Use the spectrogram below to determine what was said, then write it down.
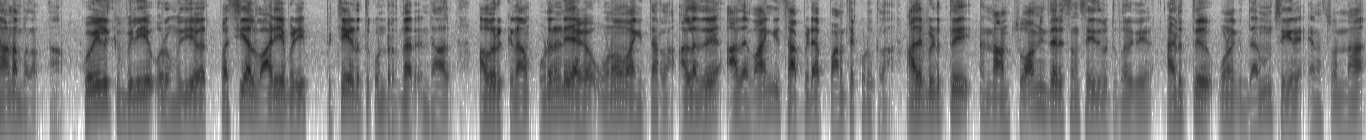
தான பலன் கோயிலுக்கு வெளியே ஒரு முதியவர் பசியால் வாடியபடி பிச்சை எடுத்து கொண்டிருந்தார் என்றால் அவருக்கு நாம் உடனடியாக உணவு வாங்கி தரலாம் அல்லது அதை வாங்கி சாப்பிட பணத்தை கொடுக்கலாம். அதை விடுத்து நான் சுவாமி தரிசனம் செய்துவிட்டு வருகிறேன். அடுத்து உனக்கு தர்மம் செய்கிறேன் என சொன்னால்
